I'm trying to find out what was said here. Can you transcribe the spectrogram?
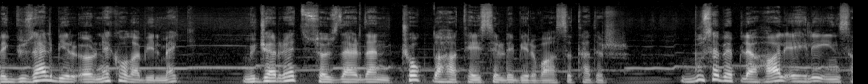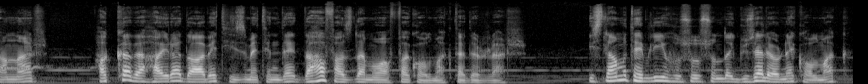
ve güzel bir örnek olabilmek, mücerret sözlerden çok daha tesirli bir vasıtadır. Bu sebeple hal ehli insanlar, hakka ve hayra davet hizmetinde daha fazla muvaffak olmaktadırlar. İslam'ı tebliğ hususunda güzel örnek olmak,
